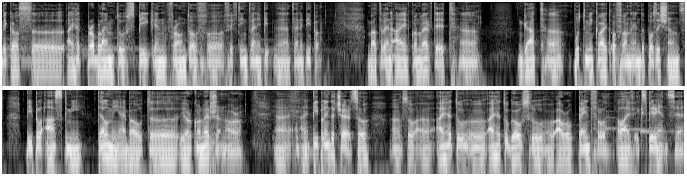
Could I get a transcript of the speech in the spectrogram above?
Because uh, i had problem to speak in front of uh, 15 20, pe uh, 20 people. But when i converted uh, god uh, put me quite often in the positions people ask me tell me about uh, your conversion or uh, people in the church. So. Uh, so uh, I had to uh, I had to go through our painful life experience, yeah,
